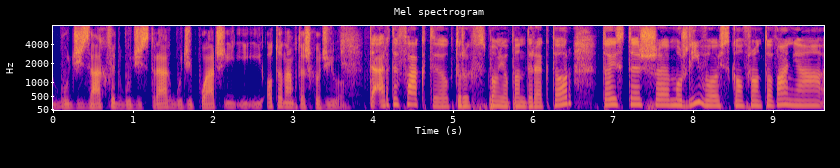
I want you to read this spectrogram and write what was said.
budzi zachwyt, budzi strach, budzi płacz i, i, i o to nam też chodziło. Te artefakty, o których wspomniał pan dyrektor, to jest też możliwość skonfrontowania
